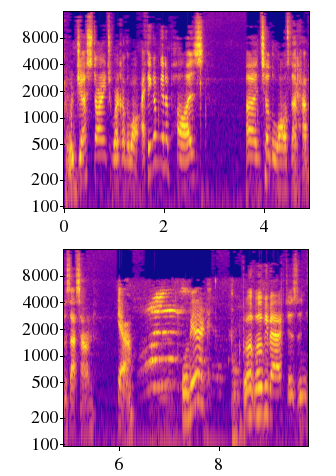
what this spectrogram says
And we're just starting to work on the wall. I think I'm going to pause uh, until the wall's done. How does that sound? Yeah. We'll be back. We'll, we'll be back. Just en-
